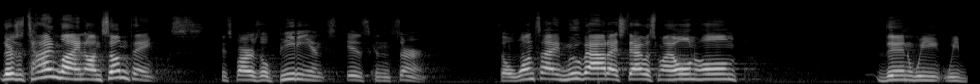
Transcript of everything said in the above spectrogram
There's a timeline on some things as far as obedience is concerned. So once I move out, I establish my own home, then we, we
